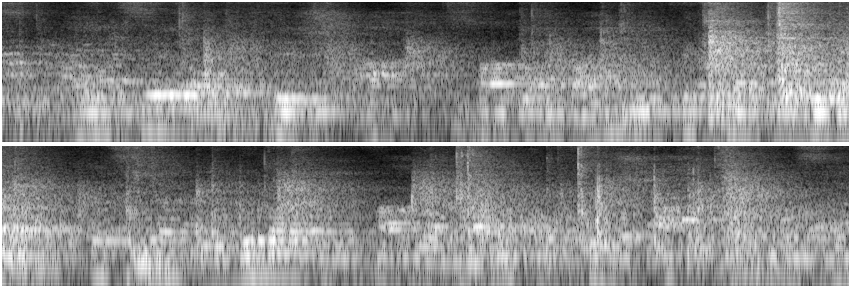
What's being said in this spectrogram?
jetzt Einzel auf Tisch 8 Fabian Wein gegen Christian Müller. Christian Müller gegen Fabian Wein auf Tisch 8.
